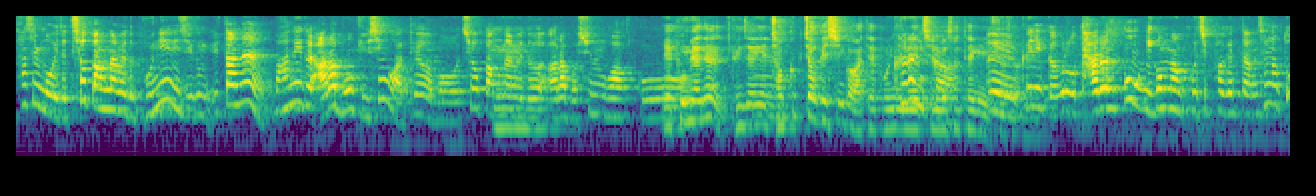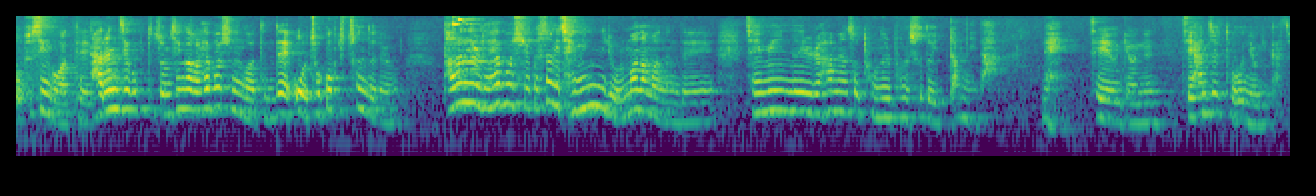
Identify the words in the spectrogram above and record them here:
사실 뭐 이제 취업 박람회도 본인이 지금 일단은 많이들 알아보고 계신 것 같아요. 뭐 취업 박람회도 알아보시는 것 같고. 예, 보면은 굉장히 적극적이신 것 같아요. 본인의 진로 선택에 있어서. 네, 그러니까 그리고 다른 꼭 이것만 고집하겠다는 생각도 없으신 것 같아. 다른 직업도 좀 생각을 해보시는 것 같은데, 어 적극 추천드려요. 다른 일도 해보시고 세상에 재밌는 일이 얼마나 많은데 재밌는 일을 하면서 돈을 벌 수도 있답니다. 네, 제 의견은 제 한줄 톡은 여기까지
